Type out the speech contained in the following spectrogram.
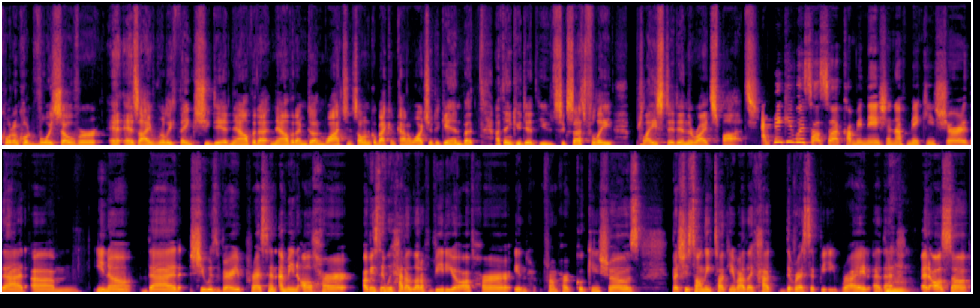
quote unquote voiceover as I really think she did now that I, now that I'm done watching. So I want to go back and kind of watch it again. But I think you did you successfully placed it in the right spots. I think it was also a combination of making sure that um, you know that she was very present. I mean, all her obviously we had a lot of video of her in from her cooking shows, but she's only talking about like how the recipe, right? Uh, that, mm-hmm. But also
